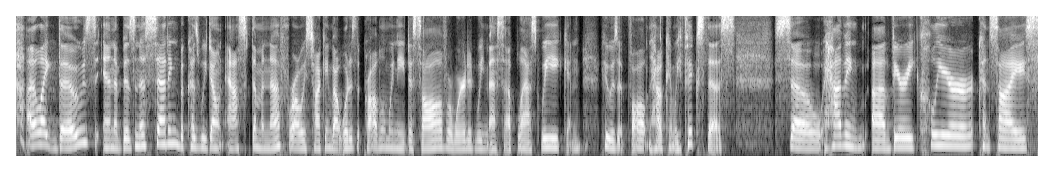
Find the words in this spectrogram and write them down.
I like those in a business setting because we don't ask them enough. We're always talking about what is the problem we need to solve or where did we mess up last week and who is at fault and how can we fix this? So, having a very clear, concise,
